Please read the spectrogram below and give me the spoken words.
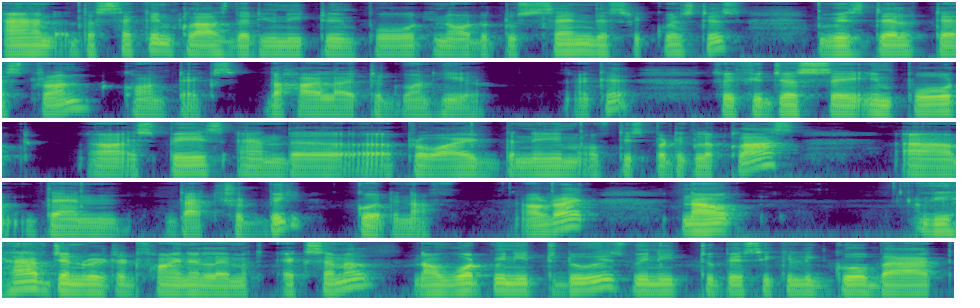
and the second class that you need to import in order to send this request is WSDL test run context the highlighted one here. Okay? So if you just say import uh, space and the, uh, provide the name of this particular class um, then that should be good enough. All right now we have generated final XML now what we need to do is we need to basically go back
